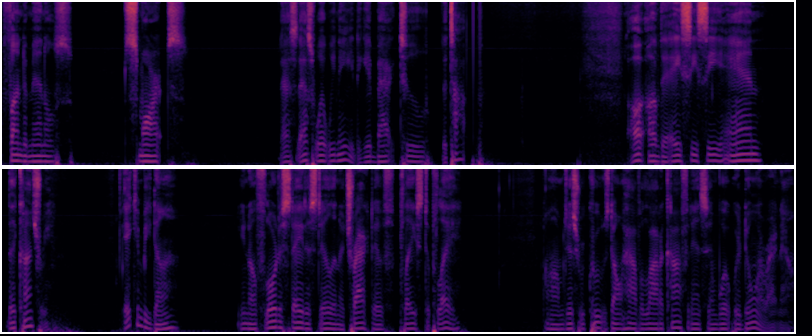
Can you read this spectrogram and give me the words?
fundamentals, smarts. That's that's what we need to get back to the top of the ACC and the country it can be done. You know, Florida State is still an attractive place to play. Um, just recruits don't have a lot of confidence in what we're doing right now.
